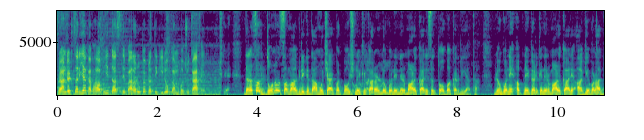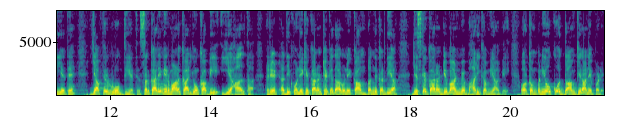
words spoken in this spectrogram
ब्रांडेड सरिया का भाव भी 10 से 12 रुपए प्रति किलो कम हो चुका है। दरअसल, दोनों सामग्री के दाम ऊंचाई पर पहुँचने के कारण लोगों ने निर्माण कार्य से तौबा कर लिया था। लोगों ने अपने घर के निर्माण कार्य आगे बढ़ा दिए थे या फिर रोक दिए थे। सरकारी निर्माण कार्यों का भी ये हाल था। रेट अधिक होने के कारण ठेकेदारों ने काम बंद कर दिया, जिसके कारण डिमांड में भारी कमी आ गई और कंपनियों को दाम गिराने पड़े।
